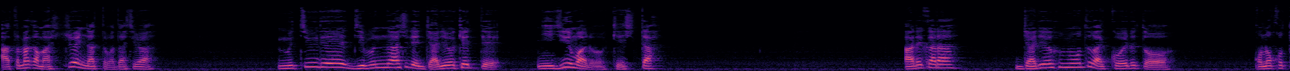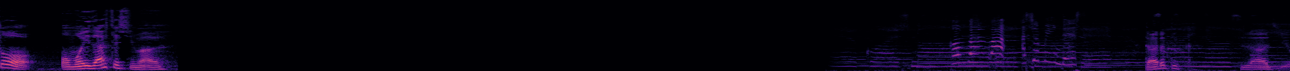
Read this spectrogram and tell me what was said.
頭が真っ白になった私は、夢中で自分の足で砂利を蹴って二重丸を消した。あれから砂利を踏む音が聞こえると、このことを思い出してしまう。こんばんは、あしょみんです。ダルトクラジ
